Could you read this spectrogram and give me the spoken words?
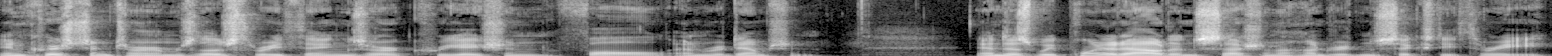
In Christian terms, those three things are creation, fall, and redemption. And as we pointed out in session 163,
